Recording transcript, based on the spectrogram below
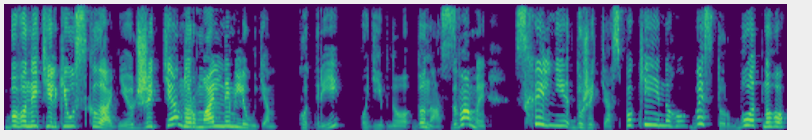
бо вони тільки ускладнюють життя нормальним людям, котрі, подібно до нас з вами, схильні до життя спокійного, безтурботного,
